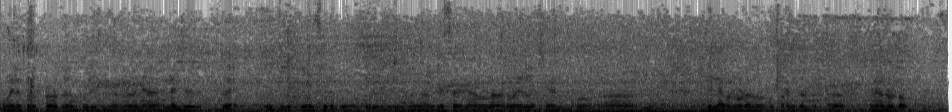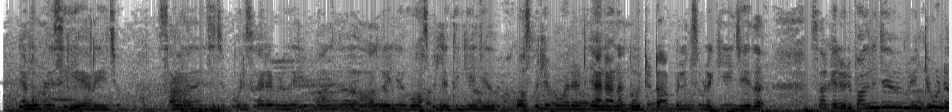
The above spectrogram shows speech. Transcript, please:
കുമിളിലെ പൊതുപ്രവർത്തകരും പോലീസും ചേർന്ന് തന്നെ എല്ലാം ചെയ്തു ഇതുവരെ. ഇതിൽ കേസെടുക്കുക കേസ് എടുക്കാനുള്ള നടപടികൾ ചെയ്യാൻ ഇപ്പോൾ ജില്ലാ ഭരണകൂടം പറഞ്ഞിട്ടുണ്ട്. അത് ഞാൻ കുമളി സി എ അറിയിച്ചു. സാർ പോലീസുകാരെ വിടുകയും അതിന് അത് കഴിഞ്ഞ് ഹോസ്പിറ്റലിൽ എത്തിക്കുകയും ചെയ്തു. ഹോസ്പിറ്റലിൽ പോകാനായിട്ട് ഞാനാണ് നൂറ്റെട്ട് ആംബുലൻസ് വിളിക്കുകയും ചെയ്ത്. സർക്കാർ ഒരു പതിനഞ്ച് മിനിറ്റ് കൊണ്ട്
